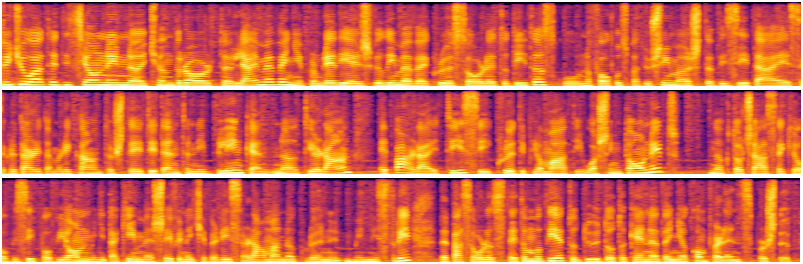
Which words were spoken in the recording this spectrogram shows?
Dëgjuat edicionin qendror të lajmeve, një përmbledhje e zhvillimeve kryesore të ditës. ku në fokus padyshim është vizita e sekretarit amerikan të shtetit Anthony Blinken në Tiranë, e para e tij si kryediplomat i Washingtonit. Në këto çaste kjo vizitë po vijon me një takim me shefin e qeverisë Rama në kryeministri dhe pas orës 18 të dy do të kenë edhe një konferencë për shtyp.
